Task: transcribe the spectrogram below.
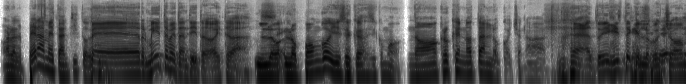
órale, espérame tantito. Permíteme tantito, ahí te va. Lo, Sí. lo pongo y se queda así como, no, creo que no tan locochón. No, Tú dijiste que locochón.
